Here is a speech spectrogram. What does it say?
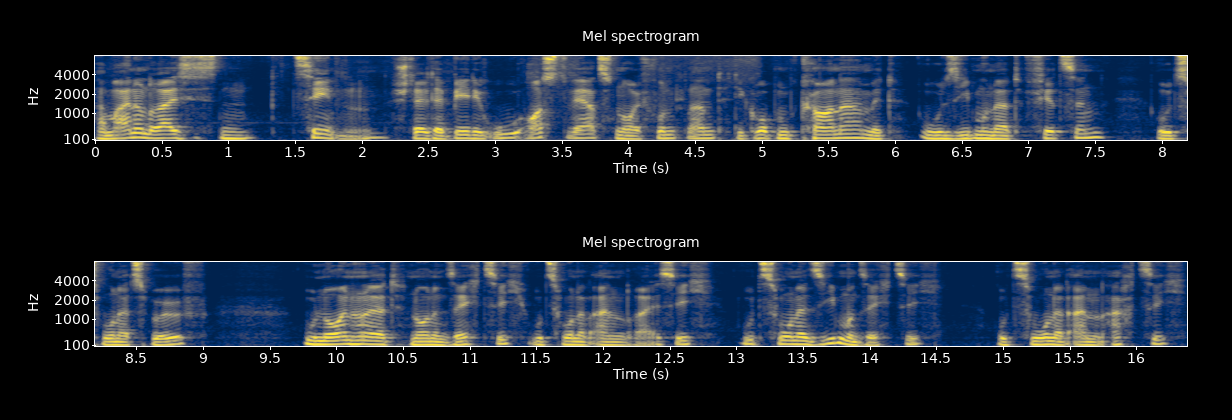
Am 31.10. stellt der BDU ostwärts Neufundland die Gruppen Körner mit U714, U212, U969, U231, U267, U281,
